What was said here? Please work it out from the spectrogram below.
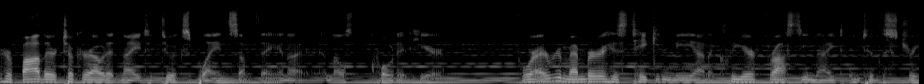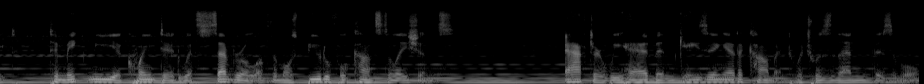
her father took her out at night to explain something, and, I, and I'll quote it here. For I remember his taking me on a clear, frosty night into the street to make me acquainted with several of the most beautiful constellations, after we had been gazing at a comet which was then visible.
